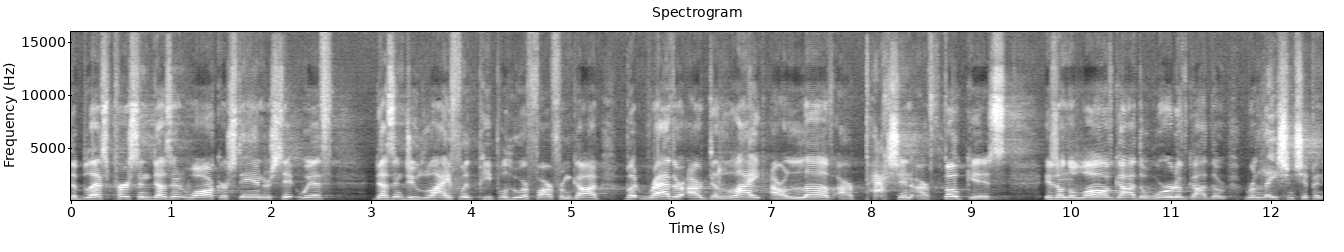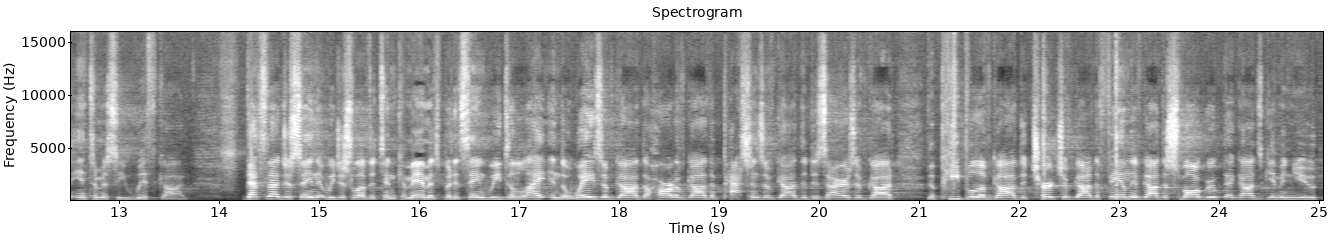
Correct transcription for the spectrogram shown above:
The blessed person doesn't walk or stand or sit with, doesn't do life with people who are far from God, but rather our delight, our love, our passion, our focus is on the law of God, the Word of God, the relationship and intimacy with God. That's not just saying that we just love the Ten Commandments, but it's saying we delight in the ways of God, the heart of God, the passions of God, the desires of God, the people of God, the church of God, the family of God, the small group that God's given you.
